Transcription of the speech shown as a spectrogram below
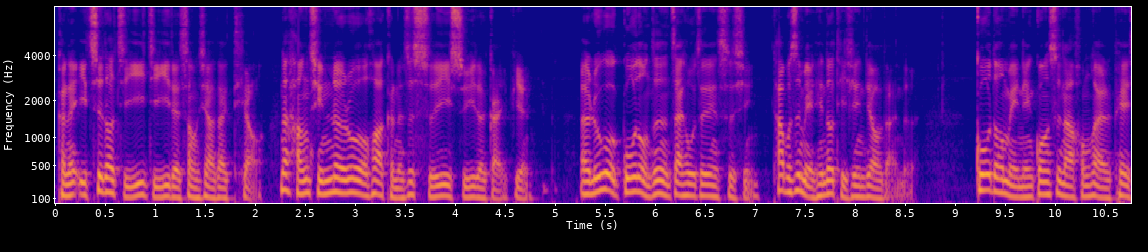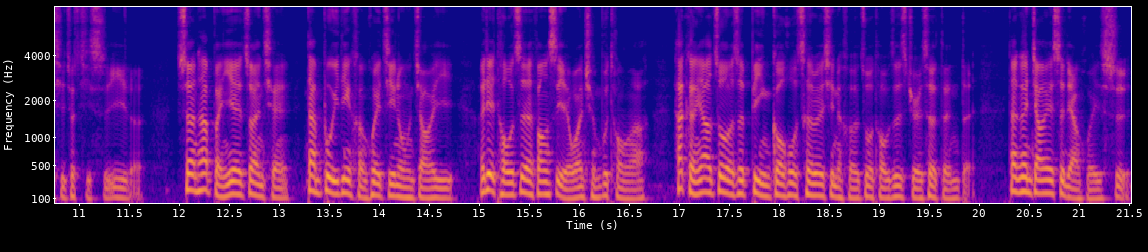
可能一次都几亿几亿的上下在跳。那行情热络的话，可能是十亿十亿的改变。而如果郭董真的在乎这件事情，他不是每天都提心吊胆的。郭董每年光是拿红海的配息就几十亿了。虽然他本业赚钱，但不一定很会金融交易，而且投资的方式也完全不同啊。他可能要做的是并购或策略性的合作、投资决策等等，但跟交易是两回事。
